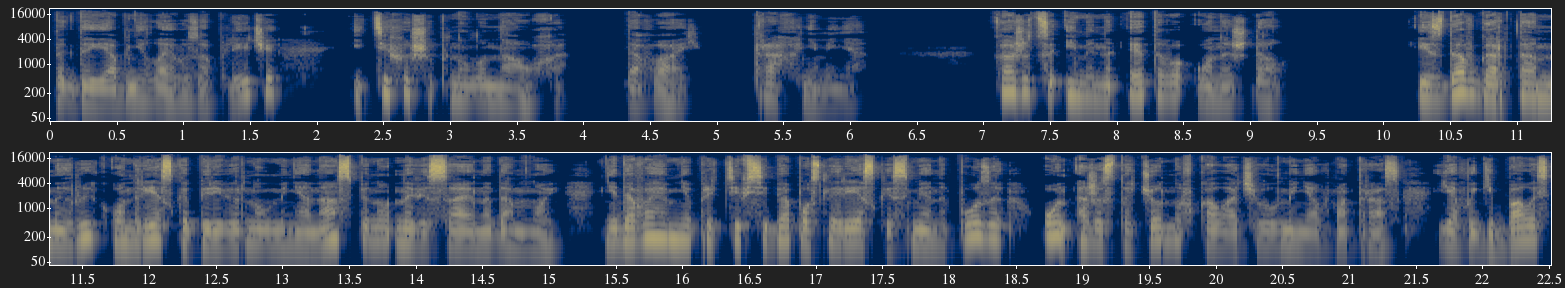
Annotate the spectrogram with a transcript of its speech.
Тогда я обняла его за плечи и тихо шепнула на ухо. «Давай, трахни меня». Кажется, именно этого он и ждал. Издав гортанный рык, он резко перевернул меня на спину, нависая надо мной. Не давая мне прийти в себя после резкой смены позы, он ожесточенно вколачивал меня в матрас. Я выгибалась,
